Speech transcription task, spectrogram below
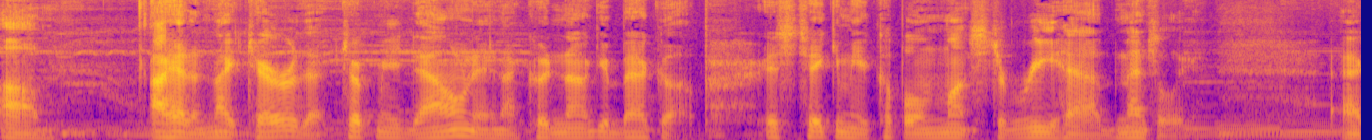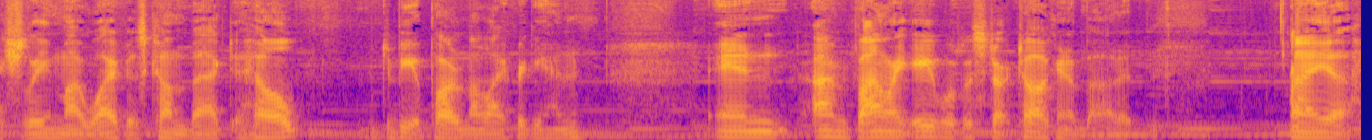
um, I had a night terror that took me down, and I could not get back up. It's taken me a couple of months to rehab mentally. Actually, my wife has come back to help, to be a part of my life again, and I'm finally able to start talking about it. I uh,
